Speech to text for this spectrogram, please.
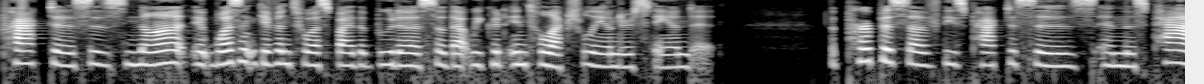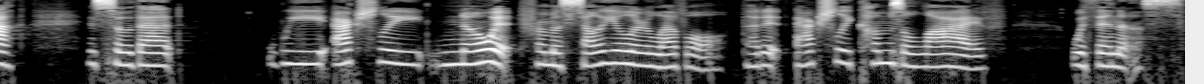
practice is not, it wasn't given to us by the Buddha so that we could intellectually understand it. The purpose of these practices and this path is so that we actually know it from a cellular level, that it actually comes alive within us.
